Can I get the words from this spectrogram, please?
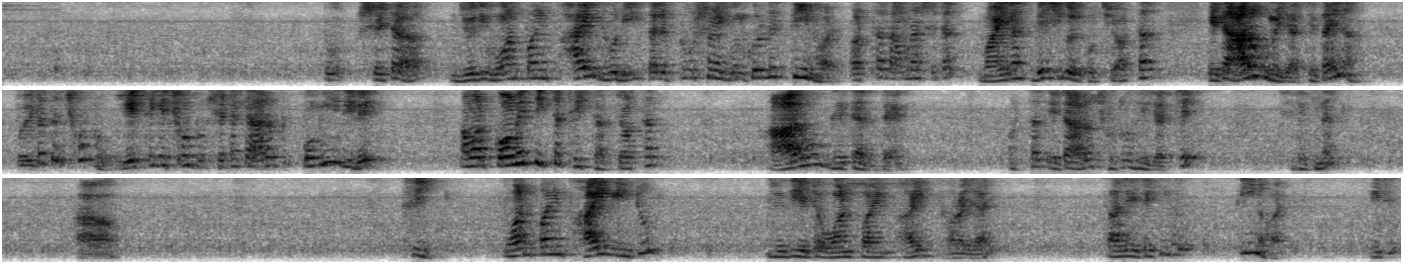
তো সেটা যদি ওয়ান পয়েন্ট ফাইভ ধরি, তাহলে টুর সঙ্গে গুণ করলে তিন হয়। অর্থাৎ আমরা সেটা মাইনাস বেশি করে করছি। অর্থাৎ এটা আরও কমে যাচ্ছে, তাই না? তো এটা তো ছোট। এর থেকে ছোট। সেটাকে আরও একটু কমিয়ে দিলে আমার কমের দিকটা ঠিক থাকছে। অর্থাৎ আরও গ্রেটার দেন অর্থাৎ এটা আরও ছোট হয়ে যাচ্ছে, সেটা কিনা? Three one point five into যদি এটা ওয়ান পয়েন্ট ফাইভ ধরা যায়, তাহলে এটা কিন্তু তিন হয়। এটা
